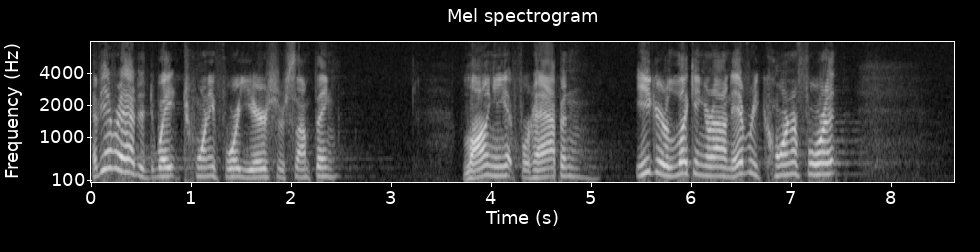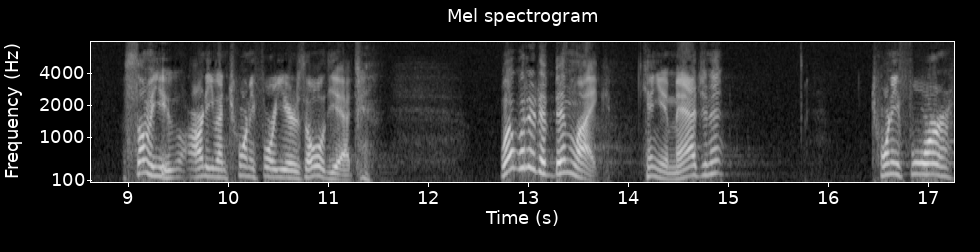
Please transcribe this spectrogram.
Have you ever had to wait 24 years for something? Longing it for happen? Eager looking around every corner for it? Some of you aren't even 24 years old yet. What would it have been like? Can you imagine it? 24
